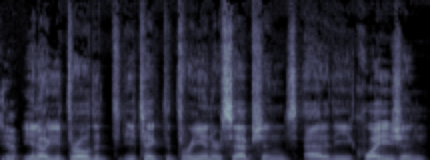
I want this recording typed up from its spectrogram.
Yep. You know, you throw the, you take the three interceptions out of the equation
